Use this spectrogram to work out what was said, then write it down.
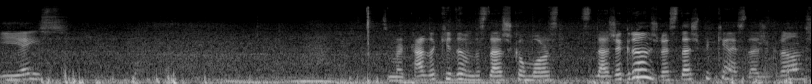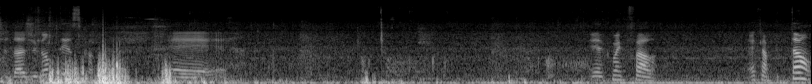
E é isso. Os mercados aqui da, da cidade que eu moro, cidade é grande, não é cidade pequena, é cidade grande, cidade gigantesca. É... é como é que fala? É capital?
